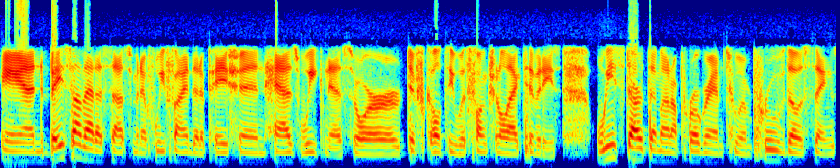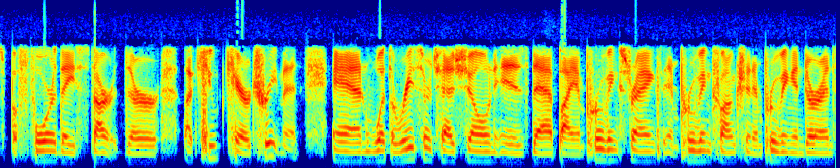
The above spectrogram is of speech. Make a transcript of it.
And based on that assessment, if we find that a patient has weakness or difficulty with functional activities, we start them on a program to improve those things before they start their acute care treatment. And what the research has shown is that by improving strength, improving function, improving endurance,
